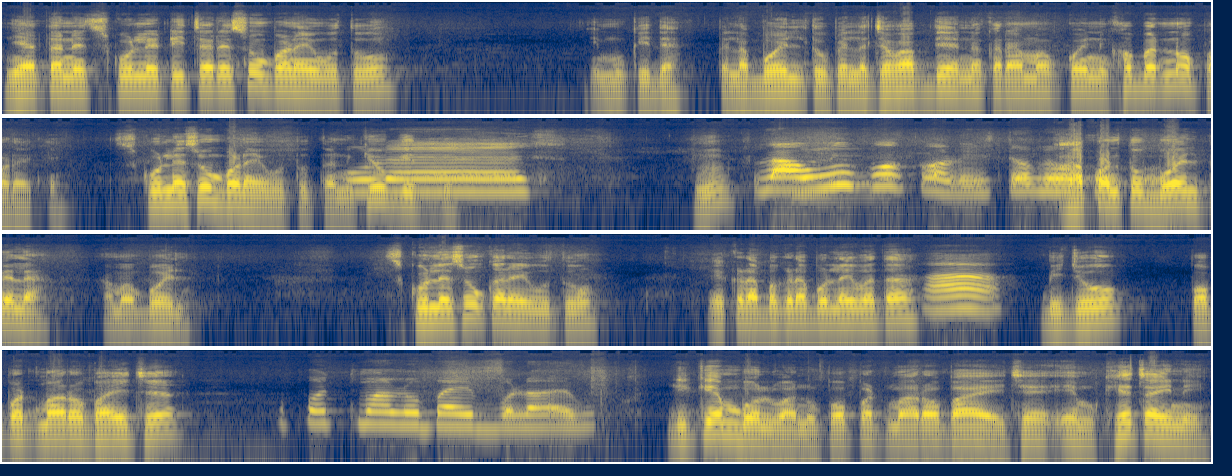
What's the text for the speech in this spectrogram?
ત્યાં તને સ્કૂલે ટીચરે શું ભણાવ્યું તું? એ મૂકી દે. પેલા બોલ તું પેલા જવાબ દે નકર આમાં કોઈને ખબર ન પડે કે સ્કૂલે શું ભણાવ્યું તું તને? કયું કીધું હા પણ તું બોલ પેલા. આમાં બોલ. સ્કૂલે શું કરાવ્યું તું? એકડા બગડા બોલાવ્યા હતા હા. બીજું પોપટ મારો ભાઈ છે. પોપટ મારો ભાઈ બોલાવ્યો ડી કેમ બોલવાનું? પોપટ મારો ભાઈ છે એમ ખેંચાય નહીં.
